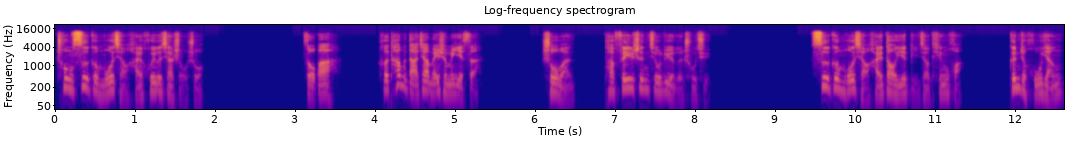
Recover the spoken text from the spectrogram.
冲四个魔小孩挥了下手说：“走吧，和他们打架没什么意思。”说完，他飞身就掠了出去。四个魔小孩倒也比较听话，跟着胡杨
